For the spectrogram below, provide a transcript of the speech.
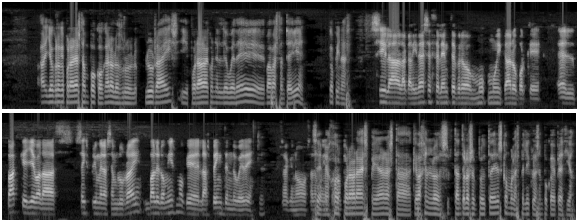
ah, yo creo que por ahora está un poco caro los Blu- Blu-rays y por ahora con el DVD va bastante bien. ¿Qué opinas? Sí, la, la calidad es excelente, pero muy, muy caro porque el pack que lleva las seis primeras en Blu-ray vale lo mismo que las 20 en DVD. Sí. O sea que no sale Sí, muy mejor económico. por ahora esperar hasta que bajen los tanto los reproductores como las películas un poco de precio.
